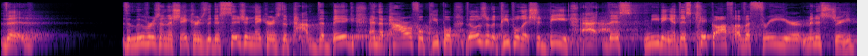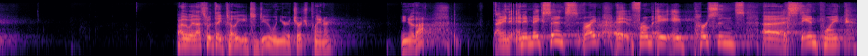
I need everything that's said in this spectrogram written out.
the, the movers and the shakers, the decision makers, the, the big and the powerful people, those are the people that should be at this meeting, at this kickoff of a three year ministry. By the way, that's what they tell you to do when you're a church planter. You know that? I mean, and it makes sense, right? Uh, from a, a person's uh, standpoint,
